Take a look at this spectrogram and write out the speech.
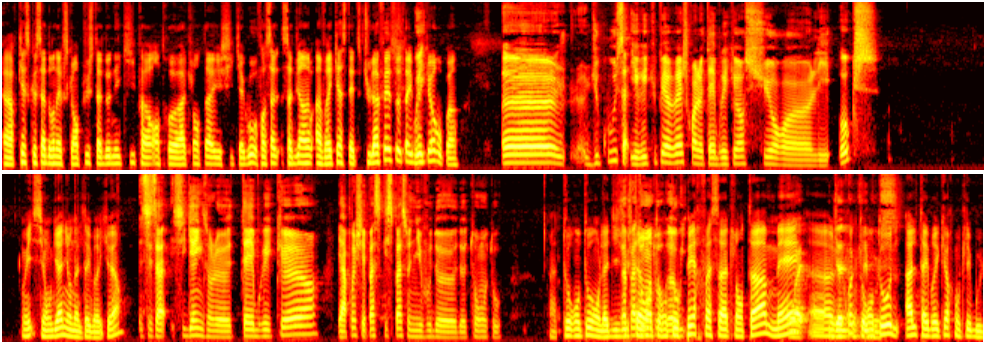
Alors qu'est-ce que ça donnait? Parce qu'en plus, tu as donné équipe euh, entre Atlanta et Chicago. Enfin, ça, ça devient un, vrai casse-tête. Tu l'as fait ce tiebreaker ou pas? Euh, Du coup, ça, il récupérerait, je crois, le tiebreaker sur euh, les Hawks. Oui, si on gagne, on a le tiebreaker. C'est ça. S'ils gagnent, ils ont le tiebreaker. Et après, je sais pas ce qui se passe au niveau de, de Toronto. À Toronto, on l'a dit Euh, juste avant, Toronto, Toronto euh, oui. perd face à Atlanta, mais Ouais, euh, je crois que Toronto a le tiebreaker contre les Bulls.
